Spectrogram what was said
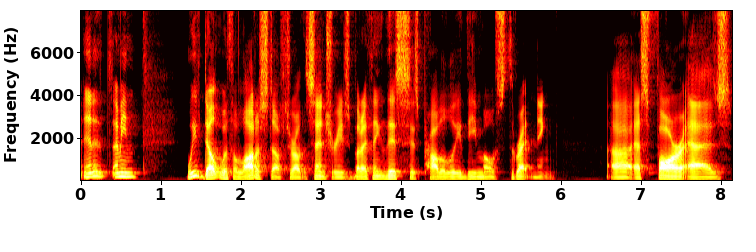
And it's, I mean, we've dealt with a lot of stuff throughout the centuries, but I think this is probably the most threatening uh, as far as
